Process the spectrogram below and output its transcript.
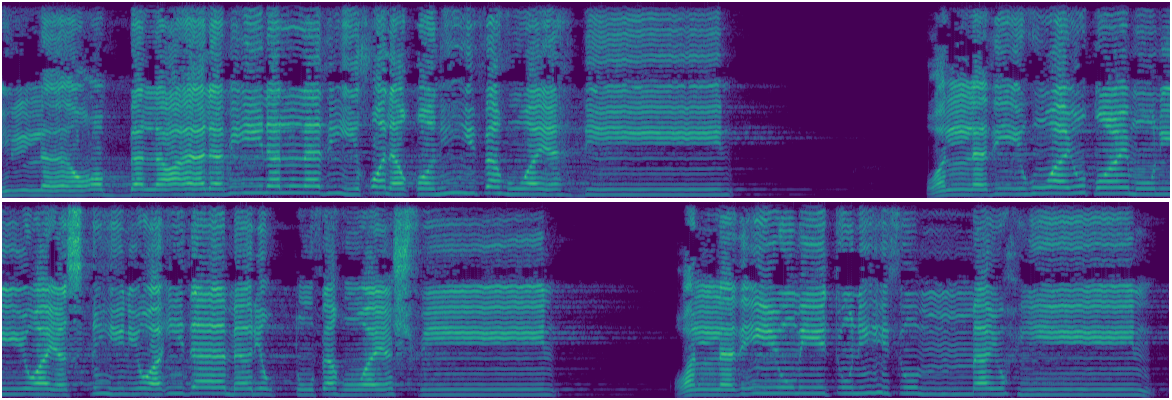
إلا رب العالمين الذي خلقني فهو يهدين. والذي هو يطعمني ويسقين وإذا مرضت فهو يشفين. والذي يميتني ثم يحيين.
